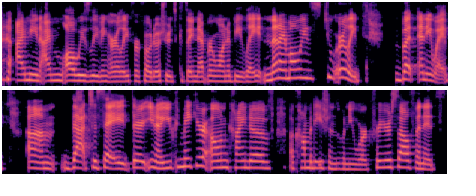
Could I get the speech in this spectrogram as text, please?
I mean I'm always leaving early for photo shoots because I never want to be late, and then I'm always too early but anyway, um, that to say there, you know, you can make your own kind of accommodations when you work for yourself. And it's,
